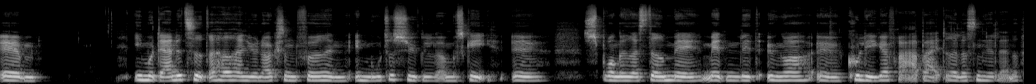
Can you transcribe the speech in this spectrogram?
øhm, i moderne tid, der havde han jo nok sådan fået en, en motorcykel, og måske øh, sprunget afsted med, med den lidt yngre øh, kollega fra arbejdet, eller sådan et eller andet.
